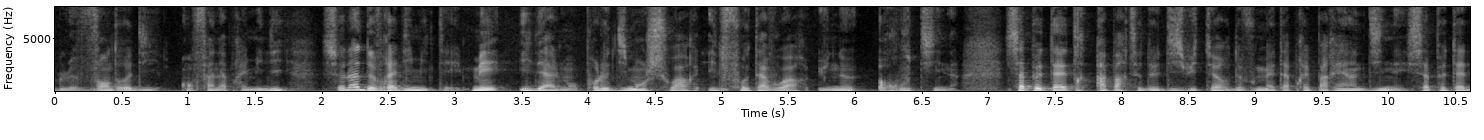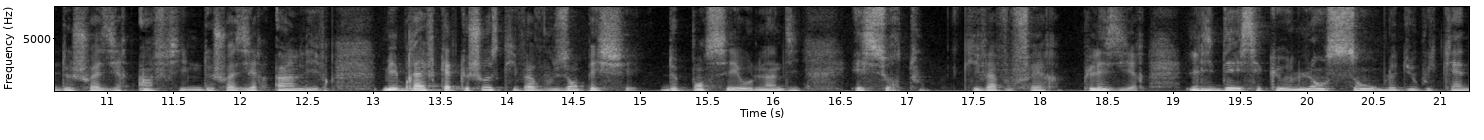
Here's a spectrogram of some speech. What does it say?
le vendredi en fin d'après-midi, cela devrait limiter. Mais idéalement, pour le dimanche soir, il faut avoir une routine. Ça peut être à partir de 18h de vous mettre à préparer un dîner, ça peut être de choisir un film, de choisir un livre, mais bref, quelque chose qui va vous empêcher de penser au lundi et surtout qui va vous faire plaisir. L'idée, c'est que l'ensemble du week-end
